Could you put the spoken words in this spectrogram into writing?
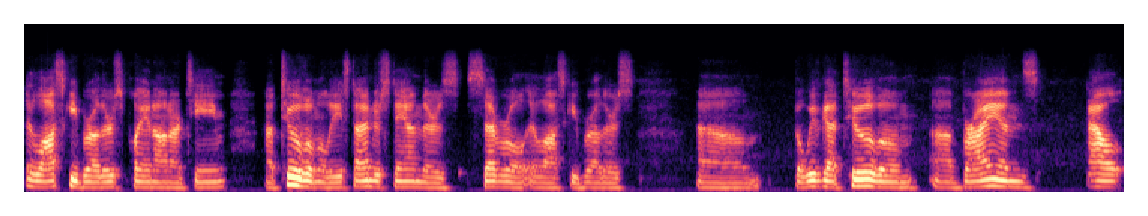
Iloski brothers playing on our team, uh, two of them at least. I understand there's several Iloski brothers, um, but we've got two of them. Uh, Brian's out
